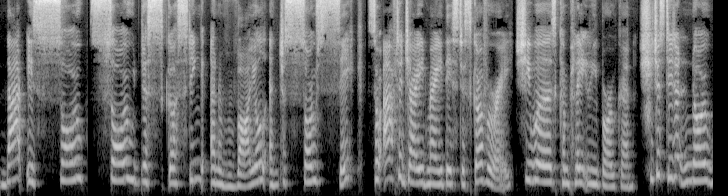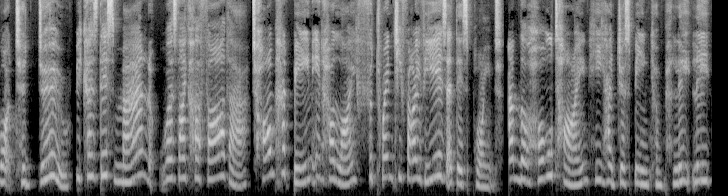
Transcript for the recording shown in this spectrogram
That is so, so disgusting and vile and just so sick. So after Jade made this discovery, she was completely broken. She just didn't know what to do because this man was like her father. Tom had been in her life for 25 years at this point, and the whole time he had just been completely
